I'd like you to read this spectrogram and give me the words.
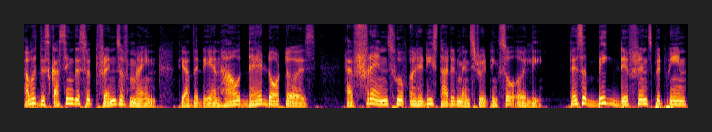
I was discussing this with friends of mine the other day and how their daughters have friends who have already started menstruating so early. There's a big difference between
